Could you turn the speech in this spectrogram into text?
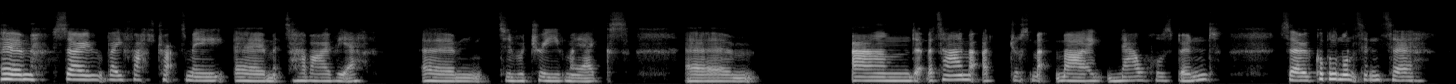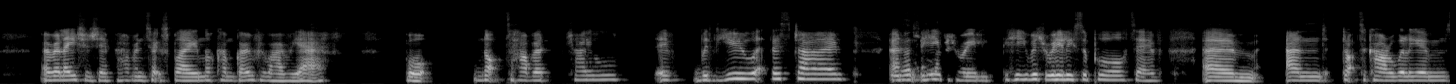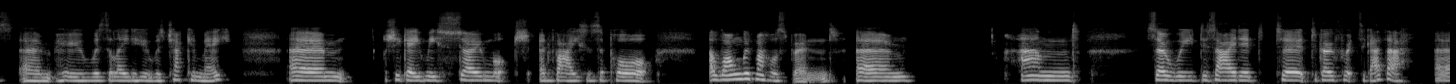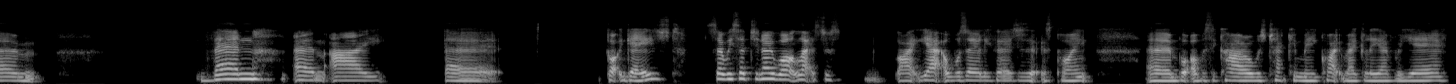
Um, so they fast tracked me um, to have IVF um, to retrieve my eggs. Um, and at the time, I just met my now husband. So a couple of months into a relationship, having to explain, look, I'm going through IVF, but not to have a child if with you at this time. And he was really he was really supportive. Um and dr Cara Williams um who was the lady who was checking me um she gave me so much advice and support along with my husband. Um and so we decided to to go for it together. Um then um i uh got engaged. So we said, you know what, let's just like, yeah, I was early 30s at this point. Um, but obviously Cara was checking me quite regularly every year.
